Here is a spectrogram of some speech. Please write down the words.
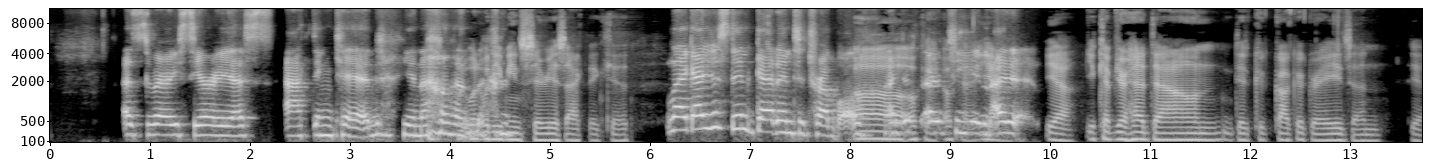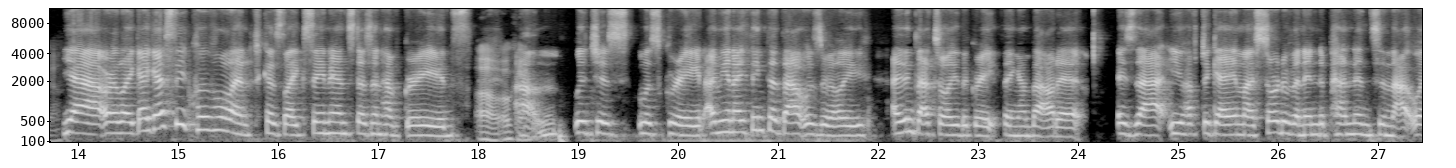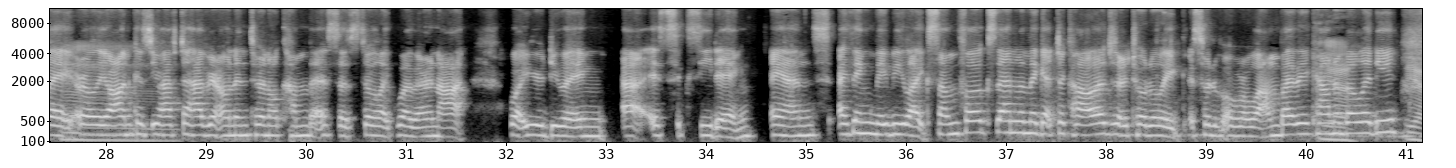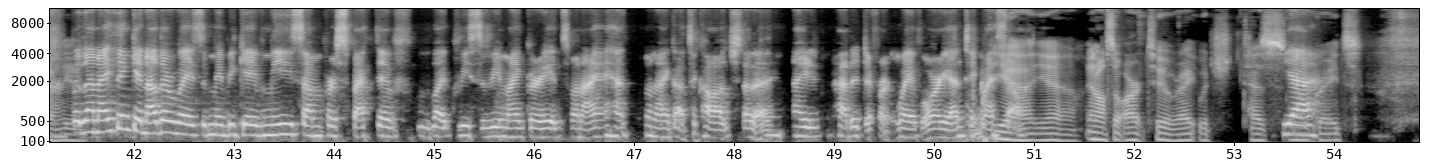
a very serious acting kid, you know. what, what, what, do you mean serious acting kid? Like I just didn't get into trouble. Oh, I just okay, okay, yeah. I, yeah, you kept your head down, did good, got good grades, and yeah. Yeah, or like I guess the equivalent because like St. Ann's doesn't have grades. Oh, okay. Um, which is was great. I mean, I think that that was really, I think that's really the great thing about it is that you have to gain a sort of an independence in that way mm. early on because you have to have your own internal compass as to like whether or not what you're doing uh, is succeeding. And I think maybe like some folks then when they get to college, they're totally sort of overwhelmed by the accountability. Yeah. Yeah, yeah. But then I think in other ways it maybe gave me some perspective, like vis-a-vis my grades when I had when I got to college, that I, I had a different way of orienting myself. Yeah, yeah, and also art too, right? Which has yeah grades.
